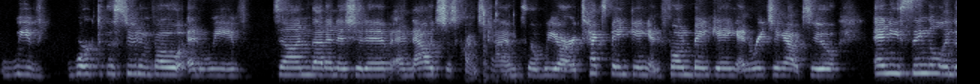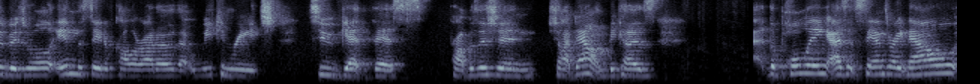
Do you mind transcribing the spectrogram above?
we've worked the student vote and we've done that initiative and now it's just crunch time. So we are text banking and phone banking and reaching out to any single individual in the state of Colorado that we can reach to get this proposition shot down because the polling as it stands right now,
